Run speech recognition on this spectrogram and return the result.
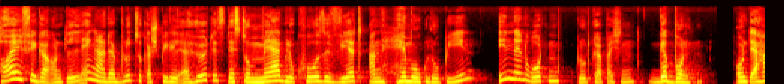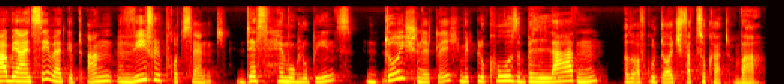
häufiger und länger der Blutzuckerspiegel erhöht ist, desto mehr Glucose wird an Hämoglobin in den roten Blutkörperchen gebunden. Und der HbA1c-Wert gibt an, wie viel Prozent des Hämoglobins durchschnittlich mit Glucose beladen, also auf gut Deutsch verzuckert war.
